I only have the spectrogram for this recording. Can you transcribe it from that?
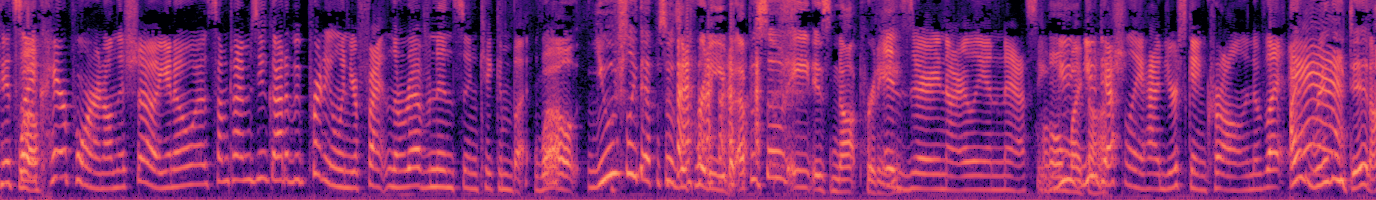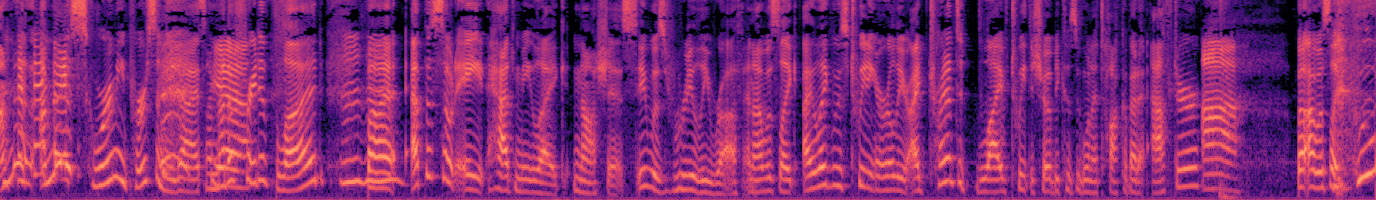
It's Well- like hair porn on this show. You know, Uh, sometimes you got to be pretty when you're fighting the revenants and kicking butt. well, usually the episodes are pretty, but episode eight is not pretty. It's very gnarly and nasty. Oh you, my you definitely had your skin crawling of like. I really "Ah!" did. I'm not. I'm not a squirmy person, you guys. I'm Yeah. Mm-hmm. not afraid of blood. But episode eight had me like nauseous. It was really rough, and I was like, I like was tweeting earlier. I try not to live tweet the show because we want to talk about it after. Ah. But I was like, who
